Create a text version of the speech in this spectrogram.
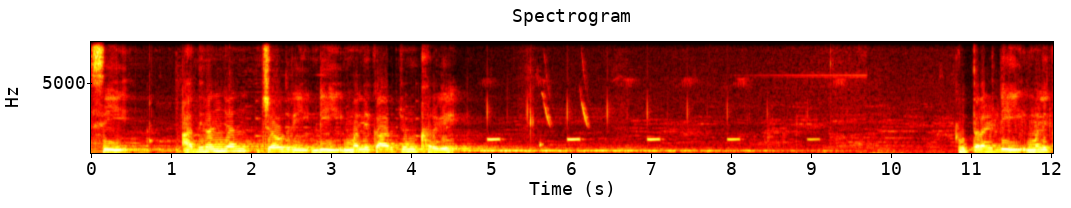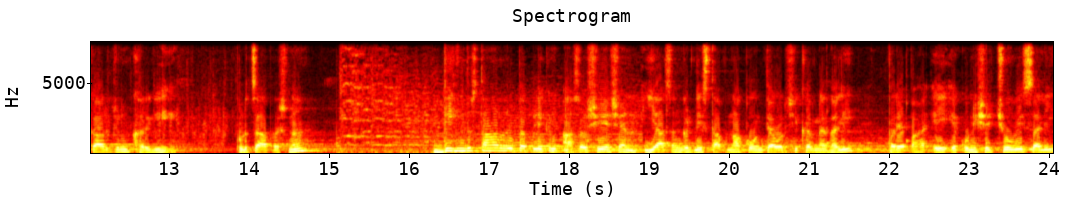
C. Adhiranjan Chowdhury D. Mallikarjun Kharge. उत्तर आहे डी. मल्लिकार्जुन खरगे. पुढचा प्रश्न. दी हिंदुस्तान रिपब्लिकन असोसिएशन या संघटनेची स्थापना कोणत्या वर्षी करण्यात आली? पर्याय पहा. ए. एकोणीसशे चोवीस साली.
